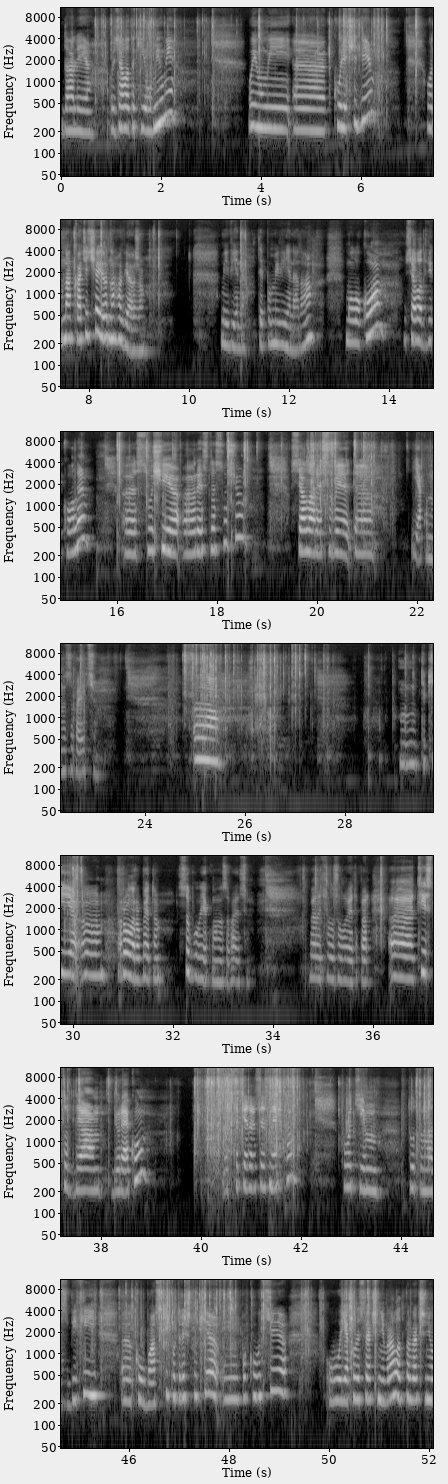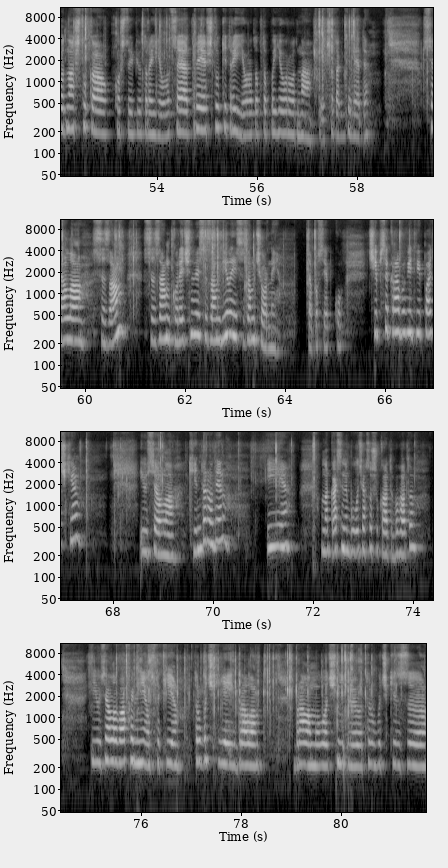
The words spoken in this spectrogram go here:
Далі взяла такі умівмі. Умівмі е, курячі дві. Одна качача і одна говяжа. Мівіни, типу мівіни, да? Молоко. Взяла дві коли. Е, суші, е, рис для суші. Взяла рисовий, е, як воно називається? Е, такі роли робити. Забула, як воно називається. Вилетіло з голови тепер. Е, тісто для бюреку. Ось таке речі, знижка. Потім тут у нас біфі, е, ковбаски по три штуки у упаковці. У, я колись в екшені брала, тепер в екшені одна штука коштує півтора євро. Це три штуки 3 євро, тобто по євро одна, якщо так ділити. Взяла сезам. Сезам коричневий, сезам білий і сезам чорний та посипку. Чіпси крабові дві пачки. І взяла кіндер один. І на касі не було часу шукати багато. І взяла вафельні ось такі трубочки. Я їх брала брала молочні е, трубочки з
